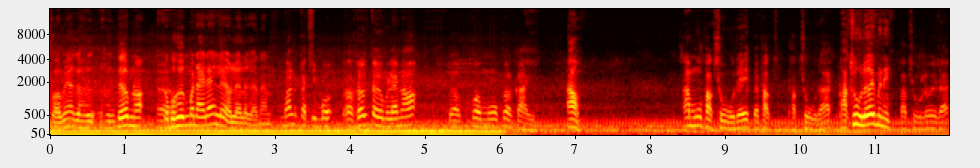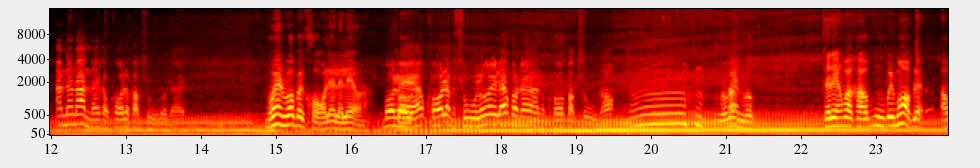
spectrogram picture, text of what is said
ขอเมียก็หึหึงเติมเนาะเออ ก็บ่หึงบันไดได้แล้วแล้วแล้วกันนั้นมันก็สิบ่ก็เฮิงเติมแล้วเนาะเพื่อพวกหมูเพื่อไก่ เอ้า อ้าหมูผักชูเด้ไปผักผักชูได้ผักชูเลยมื้อนี้ผักชูเลยแล้วอันนั้นนั่นได้กับคอแล้วผักชูรถได้บ่แม่นว่าไปขอแล้วแล้วแล้วนะบ่แล้วคอแล้วก็ชูเลยแล้วคนนั้นคอผักชูเนาะอืมบ่แม่นว่าแสดงว่าเขาหมู่ไปมอบแล้วเอา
